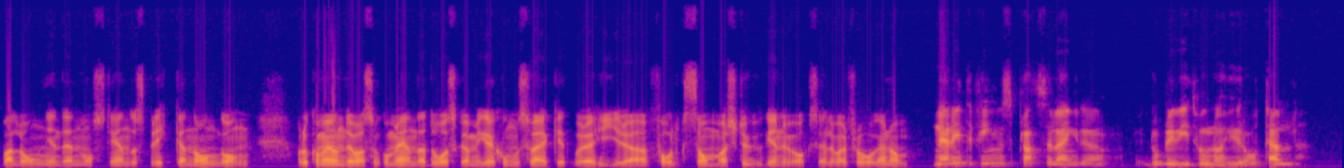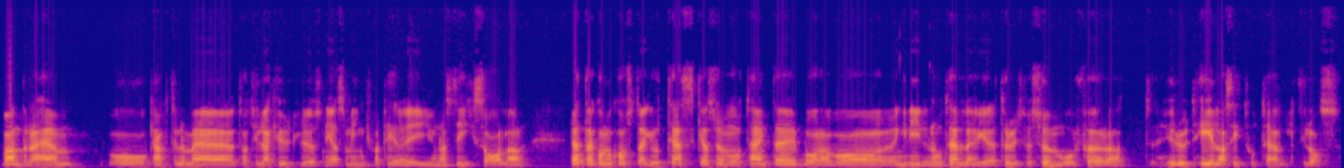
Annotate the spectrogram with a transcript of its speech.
ballongen den måste ju ändå spricka någon gång. Och då kommer jag undra vad som kommer hända då. Ska Migrationsverket börja hyra folks sommarstugor nu också, eller vad är det frågan om? När det inte finns platser längre, då blir vi tvungna att hyra hotell, vandrarhem och kanske till och med ta till akutlösningar som inkvarterar i gymnastiksalar. Detta kommer kosta groteska summor. Tänk dig bara vad en gniden hotellägare tar ut för summor för att hyra ut hela sitt hotell till oss.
